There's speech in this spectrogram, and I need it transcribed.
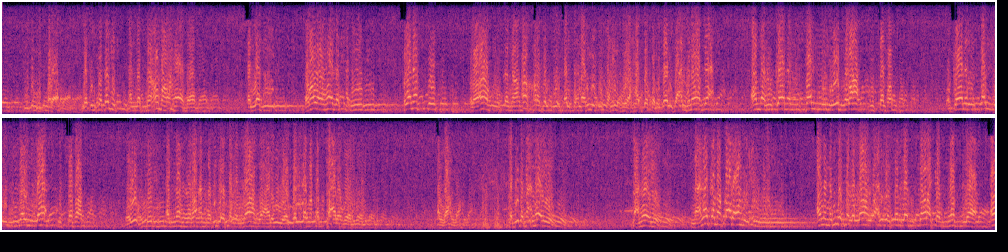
يتم الصلاة. لكن فتجد أن ابن عمر هذا الذي روى هذا الحديث هو نفسه رآه كما أخرج البخاري في صحيحه وحدث بذلك عنه نافع أنه كان يصلي الوتر في السفر وكان يصلي الليل في السفر ويخبر أنه رأى النبي صلى الله عليه وسلم قد فعل ذلك الله الله طب ده معناه إيه؟ معناه إيه؟ معناه كما قال أهل العلم أن النبي صلى الله عليه وسلم ترك النفل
